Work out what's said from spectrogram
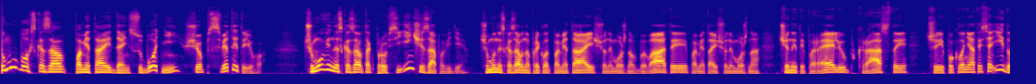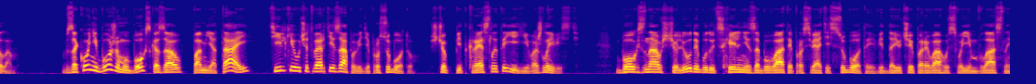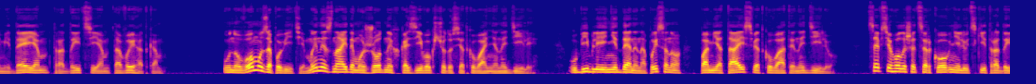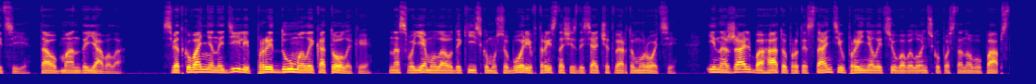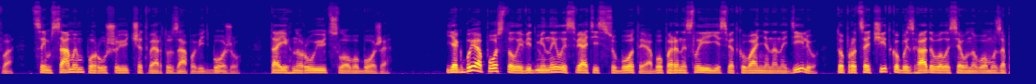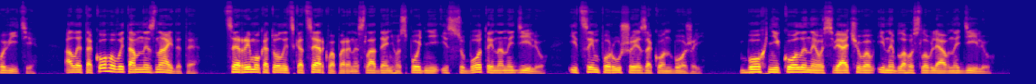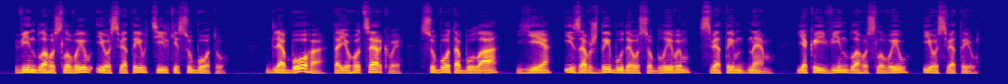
Тому Бог сказав пам'ятай день суботній, щоб святити його. Чому він не сказав так про всі інші заповіді? Чому не сказав, наприклад, пам'ятай, що не можна вбивати, пам'ятай, що не можна чинити перелюб, красти чи поклонятися ідолам? В законі Божому Бог сказав пам'ятай тільки у четвертій заповіді про суботу, щоб підкреслити її важливість. Бог знав, що люди будуть схильні забувати про святість суботи, віддаючи перевагу своїм власним ідеям, традиціям та вигадкам. У новому заповіті ми не знайдемо жодних вказівок щодо святкування неділі. У Біблії ніде не написано пам'ятай святкувати неділю. Це всього лише церковні людські традиції та обман диявола. Святкування неділі придумали католики на своєму Лаодикійському соборі в 364 році, і, на жаль, багато протестантів прийняли цю вавилонську постанову папства, цим самим порушують четверту заповідь Божу та ігнорують Слово Боже. Якби апостоли відмінили святість суботи або перенесли її святкування на неділю, то про це чітко би згадувалося у новому заповіті. Але такого ви там не знайдете. Це Римо-католицька церква перенесла День Господній із суботи на неділю, і цим порушує закон Божий. Бог ніколи не освячував і не благословляв неділю. Він благословив і освятив тільки суботу. Для Бога та Його церкви субота була, є і завжди буде особливим святим днем, який Він благословив і освятив.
